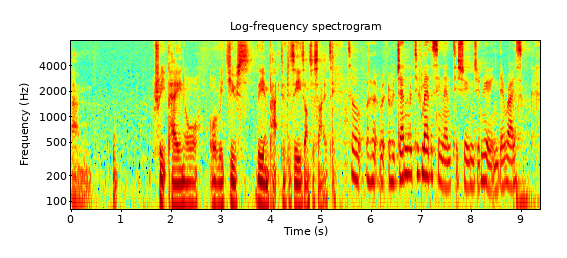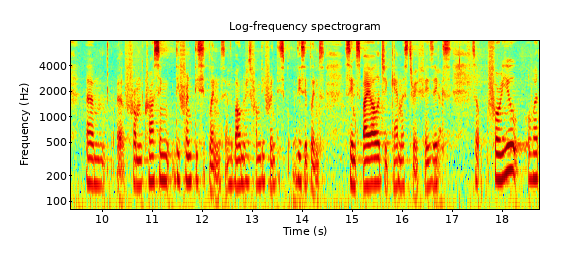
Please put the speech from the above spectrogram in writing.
um, treat pain or or reduce the impact of disease on society. So, uh, re- regenerative medicine and tissue engineering they rise um, uh, from crossing different disciplines and the boundaries from different dis- yeah. disciplines, since biology, chemistry, physics. Yeah. So, for you, what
